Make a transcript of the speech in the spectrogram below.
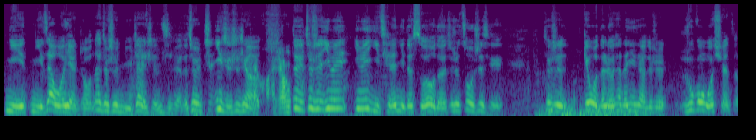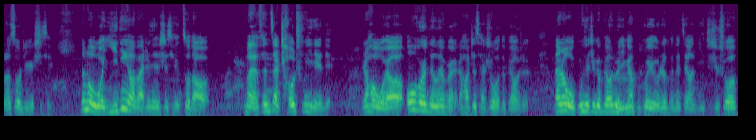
你你在我眼中那就是女战神级别的，就是这一直是这样太，夸张。对，就是因为因为以前你的所有的就是做事情，就是给我的留下的印象就是，如果我选择了做这个事情，那么我一定要把这件事情做到满分再超出一点点，然后我要 over deliver，然后这才是我的标准。当然，我估计这个标准应该不会有任何的降低，只是说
